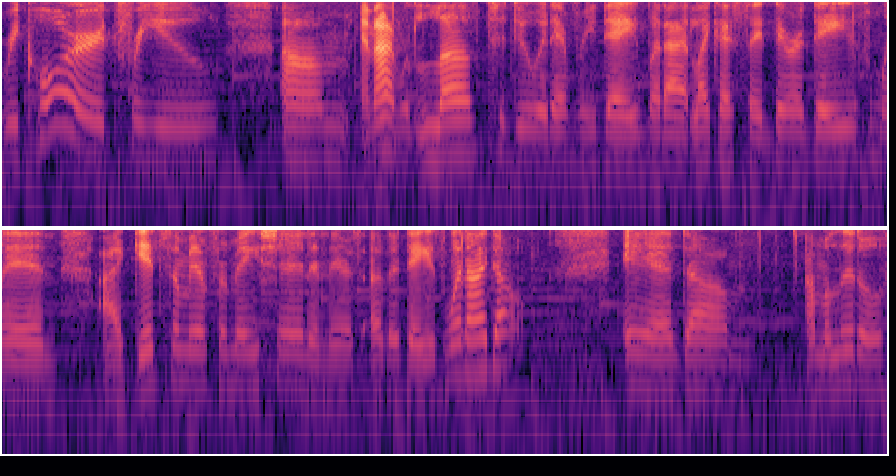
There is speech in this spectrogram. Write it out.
record for you. Um, and I would love to do it every day, but I, like I said, there are days when I get some information, and there's other days when I don't. And um, I'm a little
